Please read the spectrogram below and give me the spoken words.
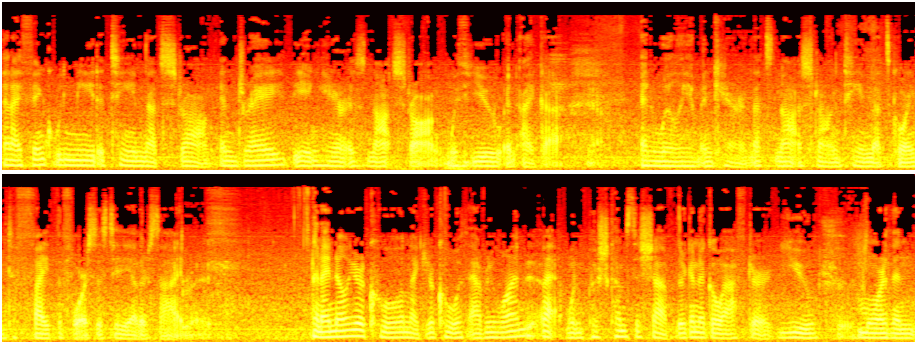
And I think we need a team that's strong. And Dre being here is not strong mm-hmm. with you and Ika Yeah. and William and Karen. That's not a strong team that's going to fight the forces to the other side. Right. And I know you're cool and like you're cool with everyone, Yeah. but when push comes to shove, they're gonna go after you Sure. more than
